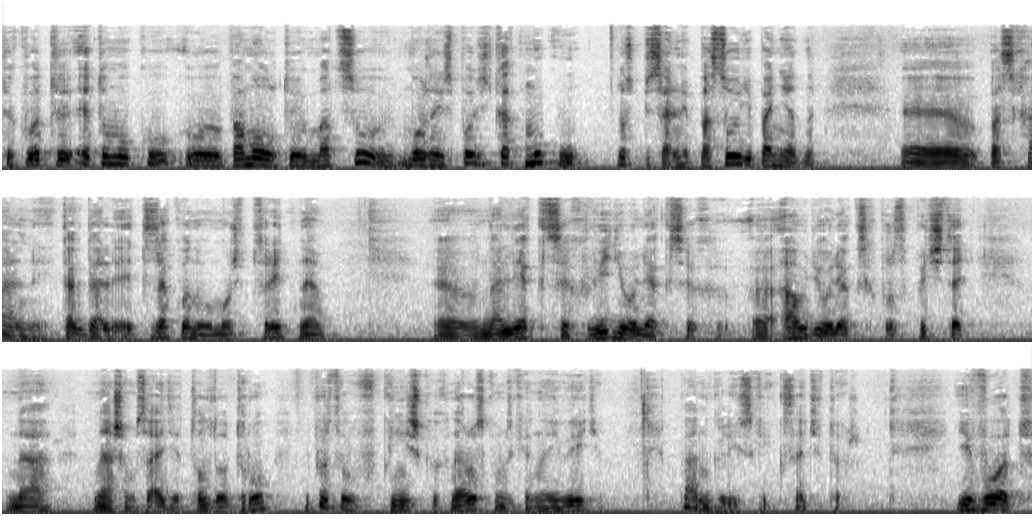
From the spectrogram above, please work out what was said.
так вот эту муку, э, помолотую мацу, можно использовать как муку, ну, в специальной посуде, понятно, э, пасхальной и так далее. Эти законы вы можете посмотреть на, э, на лекциях, видеолекциях, э, аудиолекциях, просто прочитать на нашем сайте Толдот.ру и просто в книжках на русском языке, на иврите, по-английски, кстати, тоже. И вот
